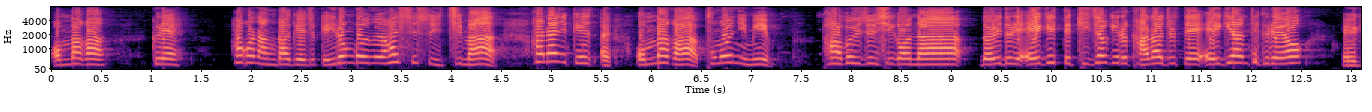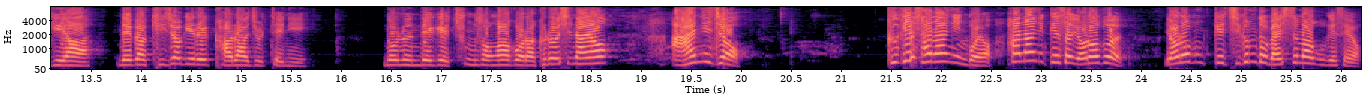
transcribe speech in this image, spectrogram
엄마가 그래 학원 안 가게 해줄게. 이런 거는 하실 수 있지만 하나님께 아니, 엄마가 부모님이 밥을 주시거나 너희들이 아기 때 기저귀를 갈아줄 때 아기한테 그래요? 아기야, 내가 기저귀를 갈아줄 테니 너는 내게 충성하거라 그러시나요? 아니죠. 그게 사랑인 거예요. 하나님께서 여러분, 여러분께 지금도 말씀하고 계세요.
